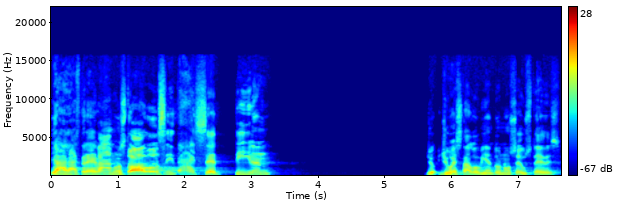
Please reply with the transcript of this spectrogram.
y a las tres vamos todos y se tiran. Yo, he estado viendo, no sé ustedes,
